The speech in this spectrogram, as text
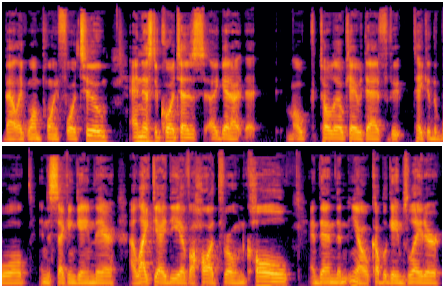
about like 1.42. And Nestor Cortes, again, I, I'm totally okay with that for the, taking the ball in the second game there. I like the idea of a hard thrown Cole, and then, then you know, a couple games later,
